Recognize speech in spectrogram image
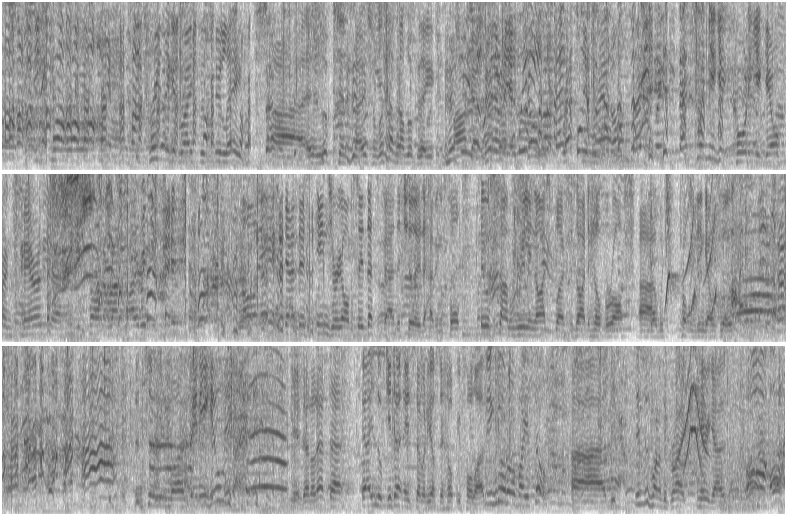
three-legged race with two legs. Uh, it looked sensational. Let's have another look at the bar goes. Wraps him round. That's when, you get caught at your girlfriend's parents' house and you're trying to run away with your pants. Oh, yeah. Now, this injury, obviously, that's bad, the cheerleader having a fall. There was some really nice bloke decided to help her off, uh, which probably didn't go as well. the two in one. Benny Hill. Yeah, look, you don't need somebody else to help you fall over. You can do it all by yourself. Uh, this, this is one of the great. Here he goes. Oh,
